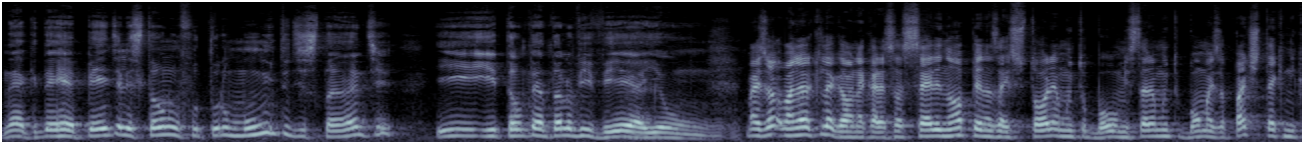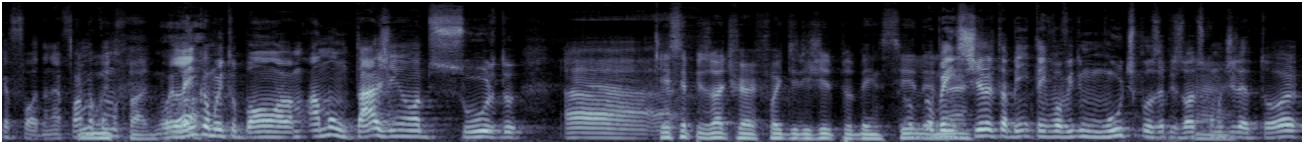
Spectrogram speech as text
Né? Que de repente eles estão num futuro muito distante e estão tentando viver aí um. Mas, mas olha que legal, né, cara? Essa série não apenas a história é muito boa, o mistério é muito bom, mas a parte técnica é foda, né? A forma muito como. Foda. O elenco é muito bom, a, a, montagem é um absurdo. A... Esse episódio foi dirigido pelo Ben Stiller. O Ben né? Stiller também está envolvido em múltiplos episódios é. como diretor.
